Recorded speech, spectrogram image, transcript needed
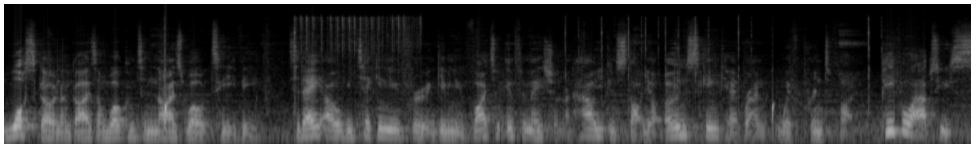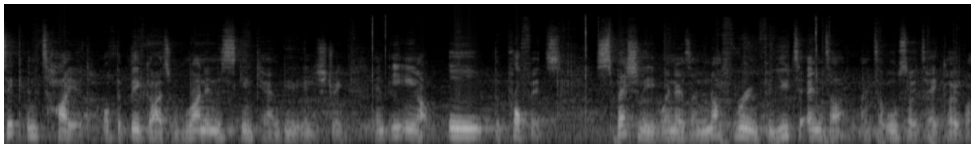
What's going on guys and welcome to Nyes World TV. Today I will be taking you through and giving you vital information on how you can start your own skincare brand with Printify. People are absolutely sick and tired of the big guys running the skincare and beauty industry and eating up all the profits especially when there's enough room for you to enter and to also take over.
